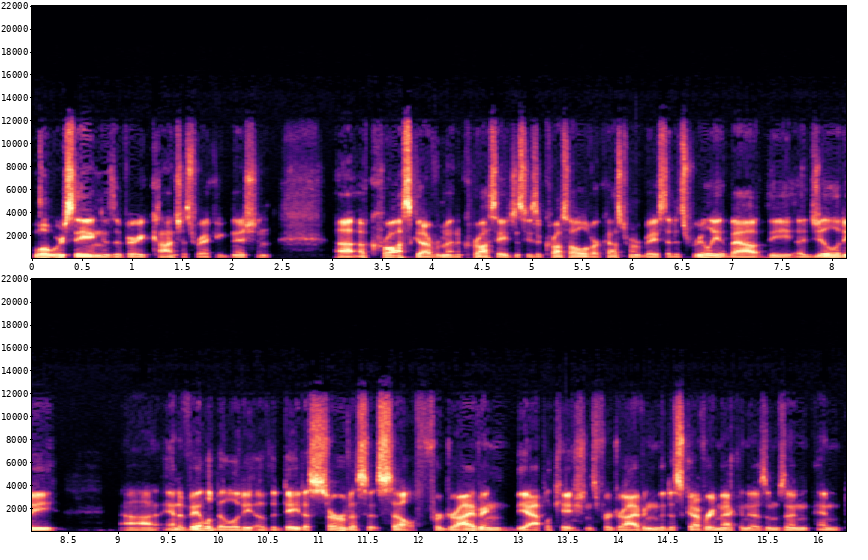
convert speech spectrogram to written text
What we're seeing is a very conscious recognition uh, across government, across agencies, across all of our customer base that it's really about the agility uh, and availability of the data service itself for driving the applications, for driving the discovery mechanisms, and and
